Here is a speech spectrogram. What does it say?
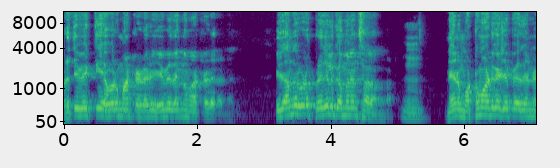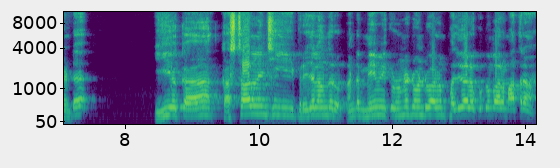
ప్రతి వ్యక్తి ఎవరు మాట్లాడారు ఏ విధంగా మాట్లాడారు అనేది. ఇది అందరూ కూడా ప్రజలు గమనించాలన్నమాట. నేను మొట్టమొదటిగా చెప్పేది ఏంటంటే ఈ యొక్క కష్టాల నుంచి ఈ ప్రజలందరూ అంటే మేము ఇక్కడ ఉన్నటువంటి వాళ్ళం పదివేల కుటుంబాలు మాత్రమే.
